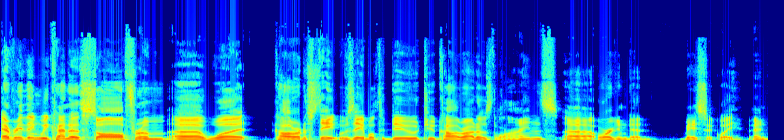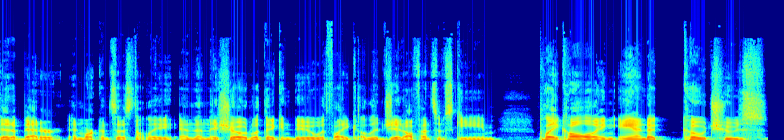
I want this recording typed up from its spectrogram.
everything we kind of saw from uh, what Colorado State was able to do to Colorado's lines, uh, Oregon did basically, and did it better and more consistently. And then they showed what they can do with like a legit offensive scheme, play calling, and a coach who's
